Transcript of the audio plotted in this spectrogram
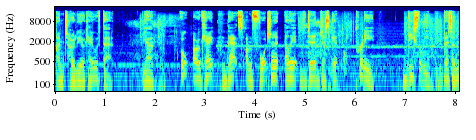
I'm totally okay with that. Yeah. Oh, okay. That's unfortunate. Elliot did just get pretty decently bitten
